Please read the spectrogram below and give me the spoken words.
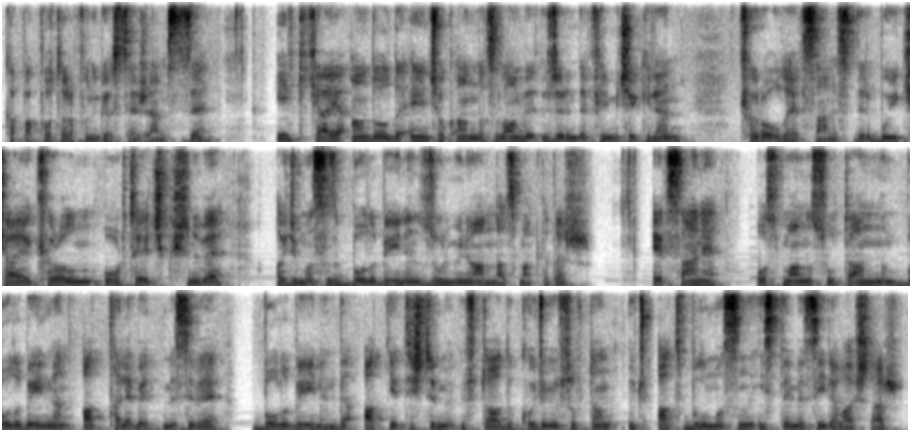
kapak fotoğrafını göstereceğim size. İlk hikaye Anadolu'da en çok anlatılan ve üzerinde filmi çekilen Köroğlu efsanesidir. Bu hikaye Köroğlu'nun ortaya çıkışını ve acımasız Bolu Bey'in zulmünü anlatmaktadır. Efsane Osmanlı Sultanı'nın Bolu Bey'inden at talep etmesi ve Bolu Bey'in de at yetiştirme üstadı Koca Yusuf'tan 3 at bulmasını istemesiyle başlar.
